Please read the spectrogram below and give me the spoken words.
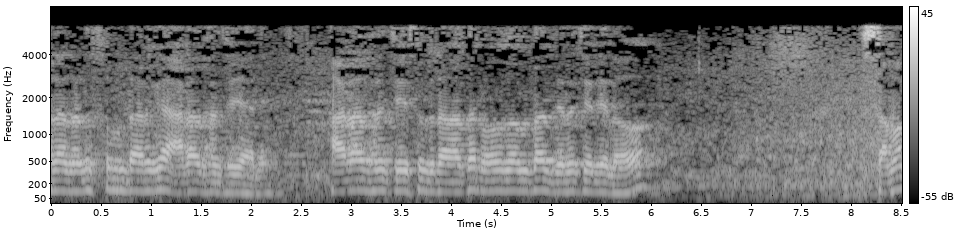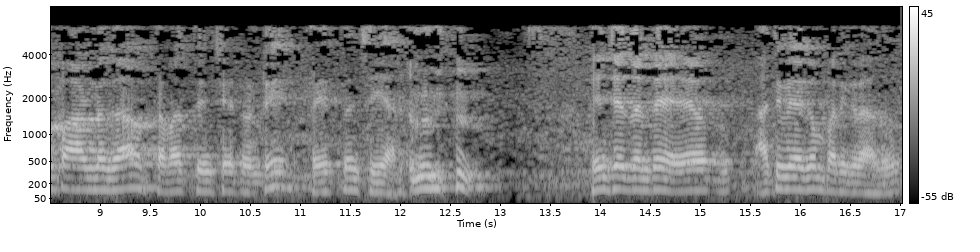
అలా నడుస్తూ ఉండడానికి ఆరాధన చేయాలి. ఆరాధన చేసిన తర్వాత రోజంతా దినచర్యలో సమపాళ్ళుగా ప్రవర్తించేటువంటి ప్రయత్నం చేయాలి. ఏం చేద్దంటే అతి వేగం పనికిరాదు.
